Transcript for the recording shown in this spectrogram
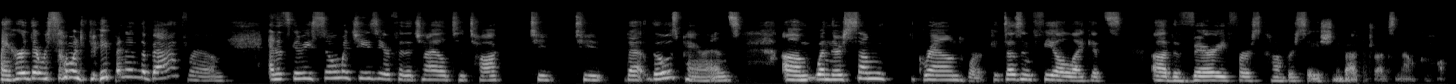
I heard there was someone vaping in the bathroom, and it's going to be so much easier for the child to talk to to that those parents um, when there's some groundwork. It doesn't feel like it's uh, the very first conversation about drugs and alcohol.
